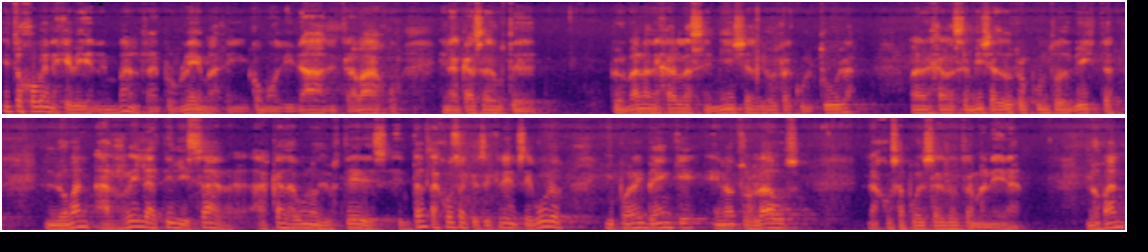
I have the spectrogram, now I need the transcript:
Estos jóvenes que vienen van a traer problemas de incomodidad, de trabajo en la casa de ustedes, pero van a dejar la semilla de otra cultura, van a dejar la semilla de otro punto de vista, lo van a relativizar a cada uno de ustedes en tantas cosas que se creen seguros y por ahí ven que en otros lados las cosas pueden ser de otra manera. Los van a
